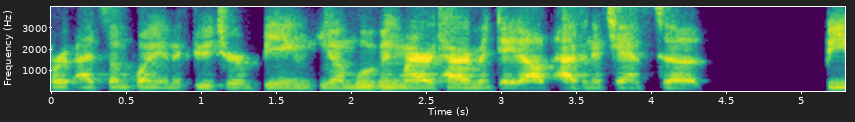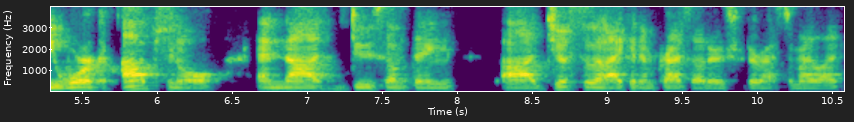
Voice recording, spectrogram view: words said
for at some point in the future being you know moving my retirement date up having a chance to be work optional and not do something uh, just so that i can impress others for the rest of my life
